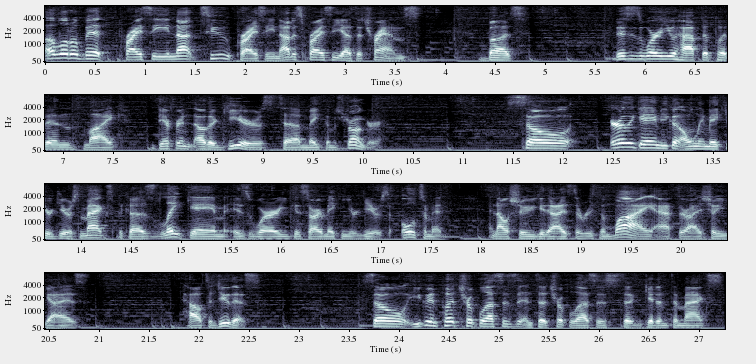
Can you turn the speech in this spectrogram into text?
a little bit pricey, not too pricey, not as pricey as the trans, but this is where you have to put in like different other gears to make them stronger. So early game you can only make your gears max because late game is where you can start making your gears ultimate and I'll show you guys the reason why after I show you guys how to do this. So you can put triple S's into triple S's to get them to max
